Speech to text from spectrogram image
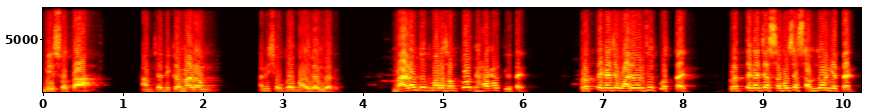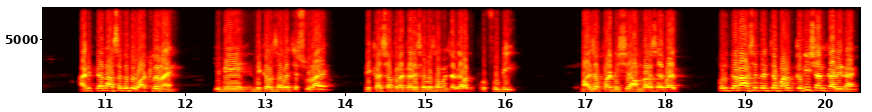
मी स्वतः आमच्या दिकम मॅडम आणि शौकत माजगांगर मॅडम तर तुम्हाला सांगतो घराघरात फिरतायत. प्रत्येकाच्या वारीवरती पोचतायत. प्रत्येकाच्या समस्या समजावून घेत आहेत आणि त्यांना असं कधी वाटलं नाही की मी निकम साहेबांची सून आहे. मी कशा प्रकारे सर्वसामान्यांच्या घरात पोचू मी माझ्या पाठीशी आमदार साहेब आहेत. पण त्यांना असे त्यांच्या मनात कधी शंका आली नाही.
